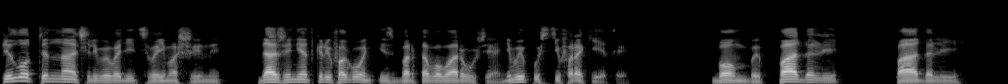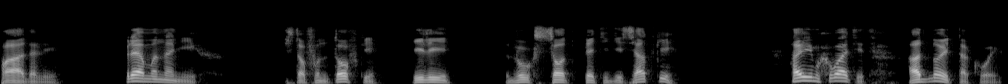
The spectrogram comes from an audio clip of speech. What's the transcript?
пилоты начали выводить свои машины, даже не открыв огонь из бортового оружия, не выпустив ракеты. Бомбы падали, падали, падали. Прямо на них. Стофунтовки или двухсот пятидесятки? А им хватит одной такой.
